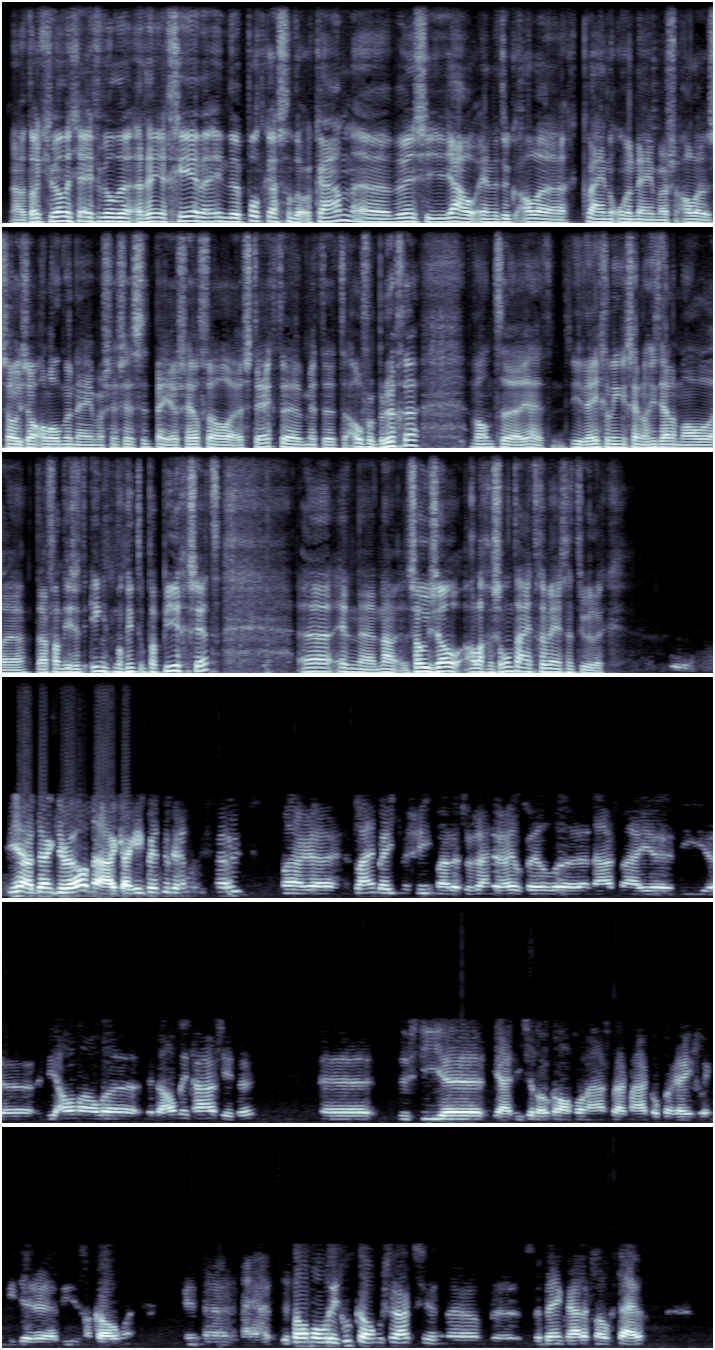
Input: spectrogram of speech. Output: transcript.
Nou, dankjewel dat je even wilde reageren in de podcast van de Orkaan. Uh, we wensen jou en natuurlijk alle kleine ondernemers, alle, sowieso alle ondernemers en ZZP'ers heel veel uh, sterkte met het overbruggen. Want uh, ja, die regelingen zijn nog niet helemaal, daarvan is het inkt nog niet op papier gezet. en nou, sowieso alle gezondheid gewenst natuurlijk. Ja, dankjewel. Nou, kijk, ik ben natuurlijk helemaal. Maar uh, een klein beetje misschien. Maar uh, zo zijn er heel veel uh, naast mij die, die allemaal met de hand in het haar zitten. dus die, ja, die zullen ook al gewoon aanspraak maken op een regeling die er, die er kan komen. En nou ja, het zal allemaal weer goed komen straks. En daar ben ik aardig van overtuigd.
